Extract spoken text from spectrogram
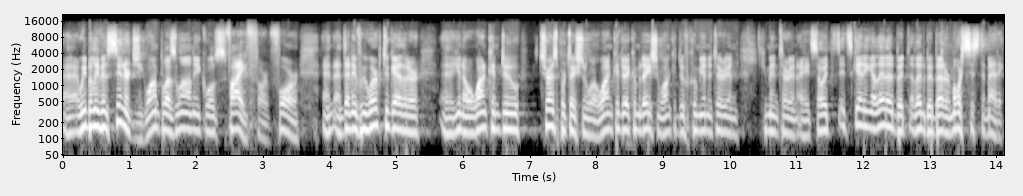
Uh, we believe in synergy. One plus one equals five or four. And, and then if we work together, uh, you know, one can do transportation well, one can do accommodation, one can do humanitarian, humanitarian aid. So it's, it's getting a little bit, a little bit better, more systematic.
